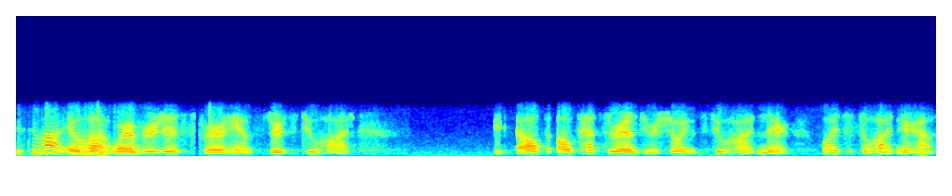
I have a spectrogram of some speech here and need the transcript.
She's too hot. too Ellen. hot wherever it is for a hamster. It's too hot. All all pets around you are showing it's too hot in there. Why is it so hot in your house?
